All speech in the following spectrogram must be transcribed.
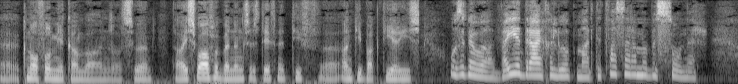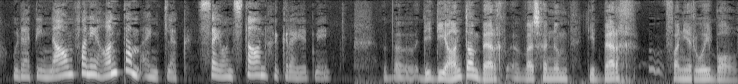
uh knoffel mee kan behandel. So daai swaalverbindings is definitief uh, antibakteries. Ons het nou 'n wye draai geloop, maar dit was darem besonder hoe dat die naam van die handam eintlik sy ontstaan gekry het nie die die Handamberg was genoem die berg van die rooi bol.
